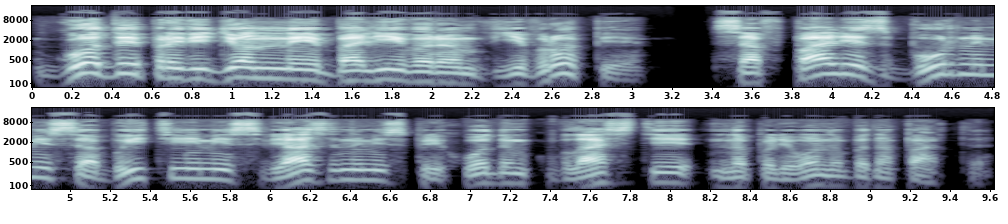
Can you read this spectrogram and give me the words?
Годы, проведенные Боливаром в Европе, совпали с бурными событиями, связанными с приходом к власти Наполеона Бонапарта.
